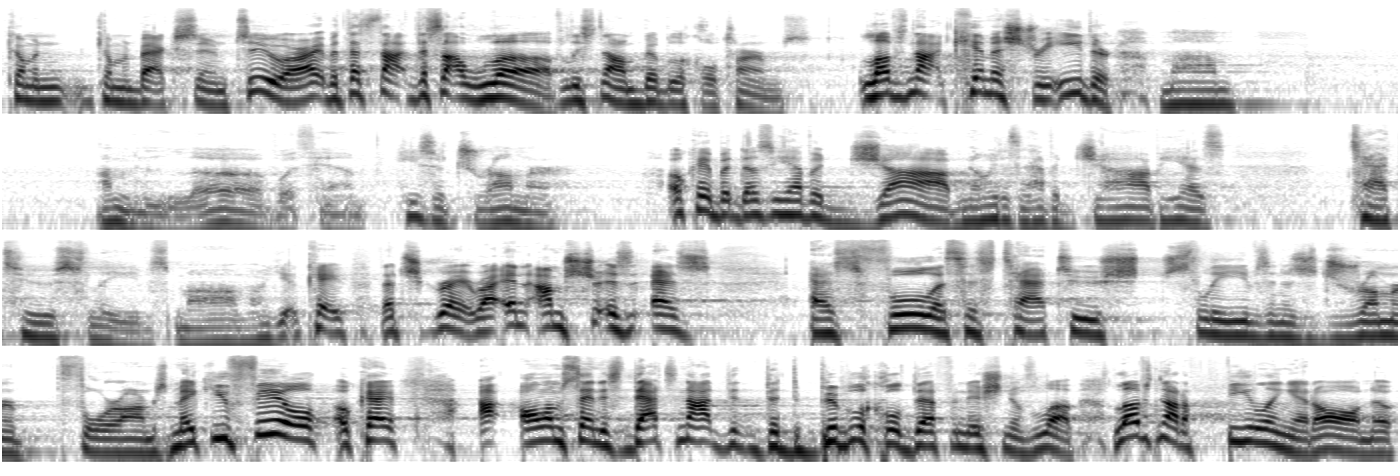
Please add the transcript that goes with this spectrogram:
coming, coming back soon too, all right? But that's not, that's not love, at least not on biblical terms. Love's not chemistry either. Mom, I'm in love with him. He's a drummer. Okay, but does he have a job? No, he doesn't have a job. He has tattoo sleeves, mom. Okay, that's great, right? And I'm sure as, as, as full as his tattoo sh- sleeves and his drummer forearms make you feel, okay? I, all I'm saying is that's not the, the biblical definition of love. Love's not a feeling at all. No,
